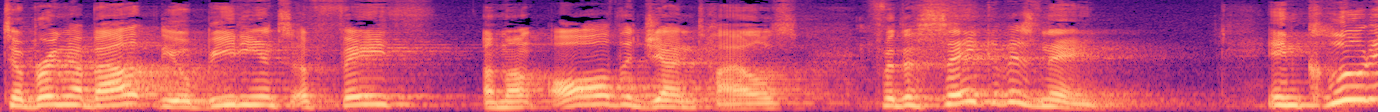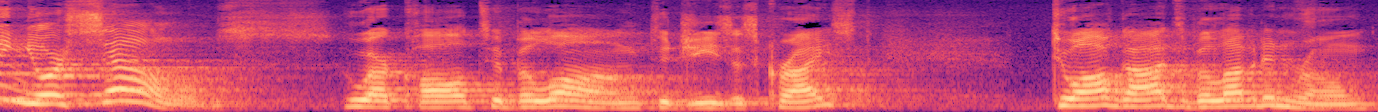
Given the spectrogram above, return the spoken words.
to bring about the obedience of faith among all the Gentiles for the sake of his name, including yourselves who are called to belong to Jesus Christ to all God's beloved in Rome,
